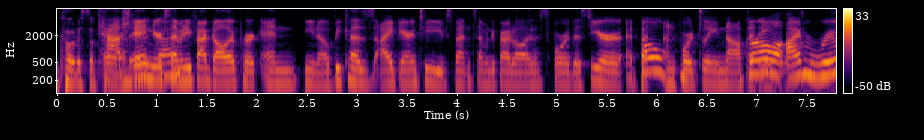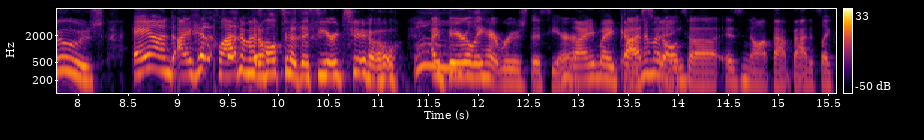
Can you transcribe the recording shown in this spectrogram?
Go to Sephora. cash in your done. $75 perk. And, you know, because I guarantee you've spent $75 for this year, eh, but Oh, unfortunately not Girl, I'm Rouge. And I hit platinum at Ulta this year too. I barely hit Rouge this year. Why am I platinum at Ulta is not that bad. It's like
